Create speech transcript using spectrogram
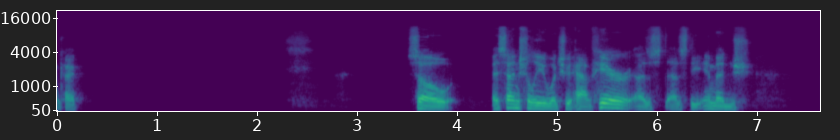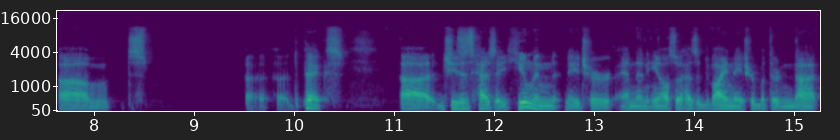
Okay. So essentially, what you have here, as as the image um, depicts, uh, Jesus has a human nature, and then he also has a divine nature, but they're not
